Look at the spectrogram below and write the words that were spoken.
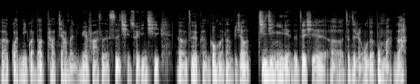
呃管理管到他家门里面发生的事情，所以引起呃这个可能共和党比较激进一点的这些呃政治人物的不满啦。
